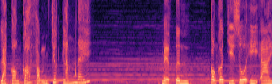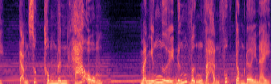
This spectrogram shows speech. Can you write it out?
là con có phẩm chất lắm đấy. Mẹ tin, con có chỉ số EI cảm xúc thông minh khá ổn. Mà những người đứng vững và hạnh phúc trong đời này,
